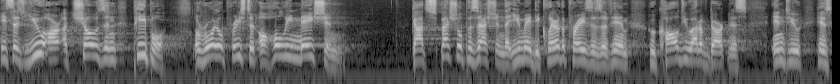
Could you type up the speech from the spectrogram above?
He says, You are a chosen people, a royal priesthood, a holy nation. God's special possession, that you may declare the praises of him who called you out of darkness into his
